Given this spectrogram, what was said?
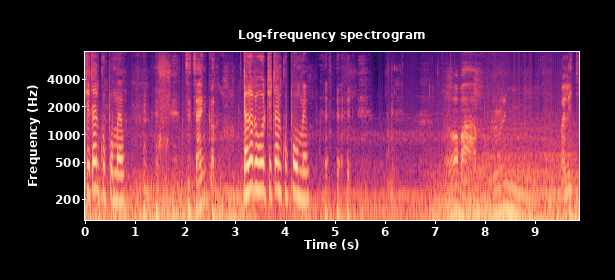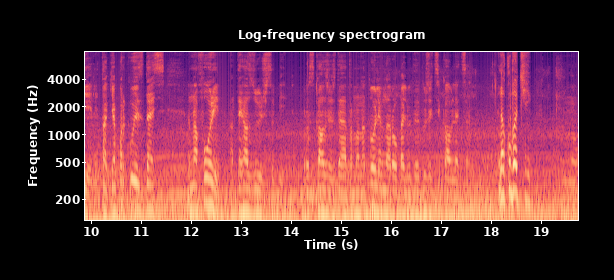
Тетянку помив. Цицянько? Дала його Тетянку помив. Оба. Полетіли. Так, я паркуюсь десь на форі, а ти газуєш собі. Розкажеш, де там Анатолівна робить, люди дуже цікавляться. На кубаті. Ну,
